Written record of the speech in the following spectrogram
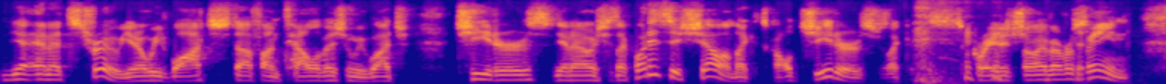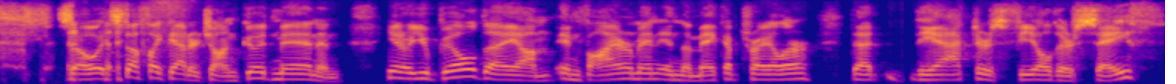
yeah, and it's true. You know, we'd watch stuff on television. We watch Cheaters, you know, she's like, what is this show? I'm like, it's called Cheaters. She's like, it's the greatest show I've ever seen. So it's stuff like that or John Goodman. And, you know, you build a um, environment in the makeup trailer that the actors feel they're safe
